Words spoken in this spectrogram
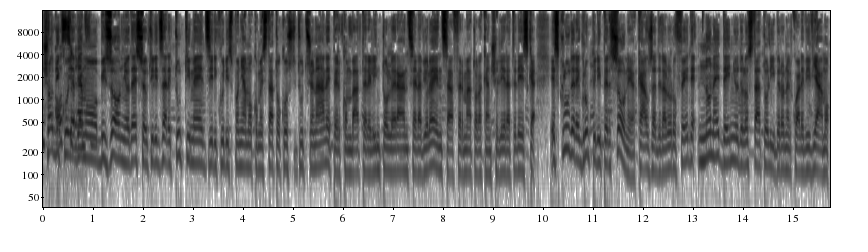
Ciò di cui abbiamo bisogno adesso è utilizzare tutti i mezzi di cui disponiamo come Stato costituzionale per combattere l'intolleranza e la violenza, ha affermato la cancelliera tedesca. Escludere gruppi di persone a causa della loro fede non è degno dello Stato libero nel quale viviamo,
